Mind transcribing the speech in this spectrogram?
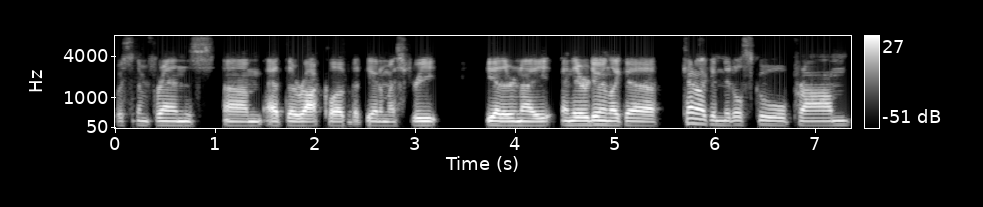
with some friends um, at the rock club at the end of my street the other night, and they were doing like a kind of like a middle school prom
